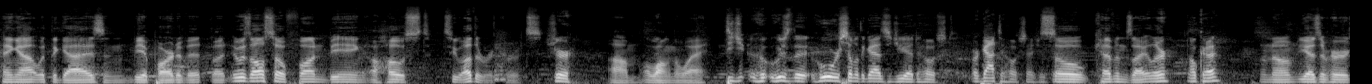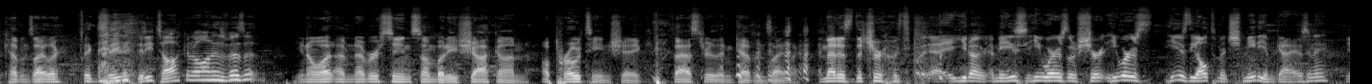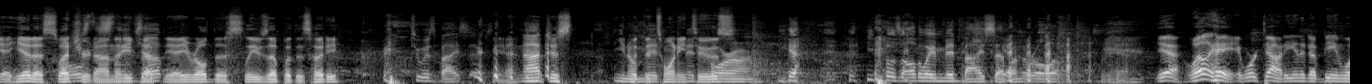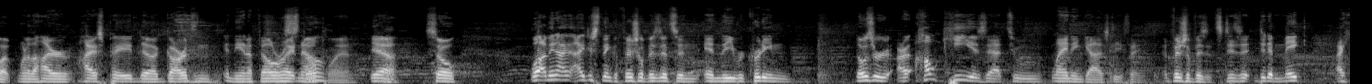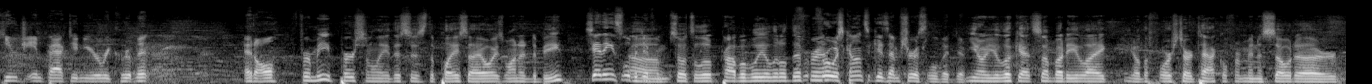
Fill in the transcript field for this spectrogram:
hang out with the guys and be a part of it. But it was also fun being a host to other recruits Sure. um, along the way. Did you? who- Who's the? Who were some of the guys that you had to host or got to host? I should So Kevin Zeitler. Okay. I don't know, you guys ever heard of Kevin Zeitler? Big Z. Did he talk at all on his visit? You know what? I've never seen somebody shotgun a protein shake faster than Kevin Zeitler, and that is the truth. Uh, you know, I mean, he's, he wears those shirt. He wears. He is the ultimate schmedium guy, isn't he? Yeah, he had a sweatshirt on that he kept. up. Yeah, he rolled the sleeves up with his hoodie. to his biceps. Yeah. Not just you know With the mid, 22s. Yeah, he goes all the way mid bicep on the roll up. Yeah. yeah. Well, hey, it worked out. He ended up being what one of the higher, highest paid uh, guards in, in the NFL right Still now. playing. Yeah. So, well, I mean, I, I just think official visits and, and the recruiting those are, are how key is that to landing guys? Do you think official visits? Does it did it make a huge impact in your recruitment at all? For me personally, this is the place I always wanted to be. See, I think it's a little bit Um, different. so it's a little probably a little For, different. for Wisconsin kids, I'm sure it's a little bit different. you know, you look at somebody like you know the four-star tackle from Minnesota or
